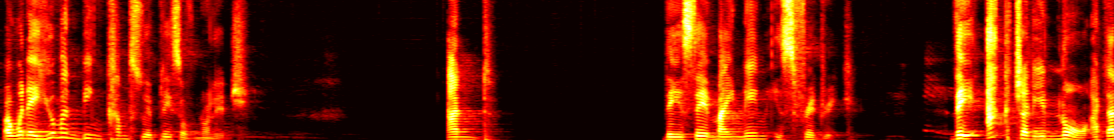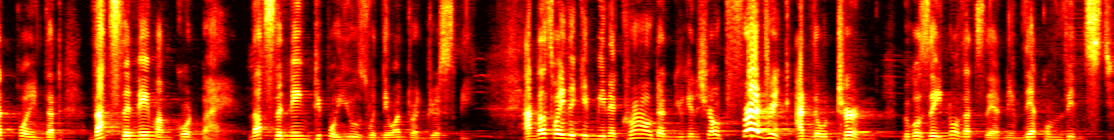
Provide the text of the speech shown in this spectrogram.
But when a human being comes to a place of knowledge, and they say, My name is Frederick, they actually know at that point that that's the name I'm called by. That's the name people use when they want to address me. And that's why they can be in a crowd and you can shout, Frederick, and they will turn because they know that's their name. They are convinced.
